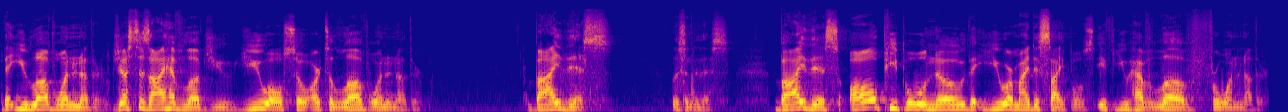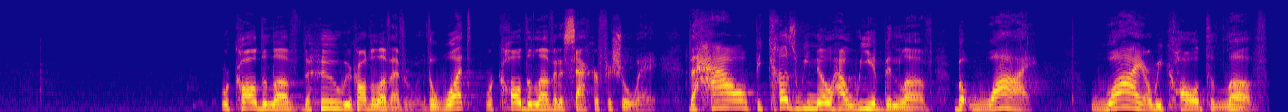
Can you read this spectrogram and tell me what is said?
that you love one another. Just as I have loved you, you also are to love one another. By this, listen to this, by this, all people will know that you are my disciples if you have love for one another. We're called to love the who, we're called to love everyone. The what, we're called to love in a sacrificial way. The how, because we know how we have been loved. But why? Why are we called to love?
